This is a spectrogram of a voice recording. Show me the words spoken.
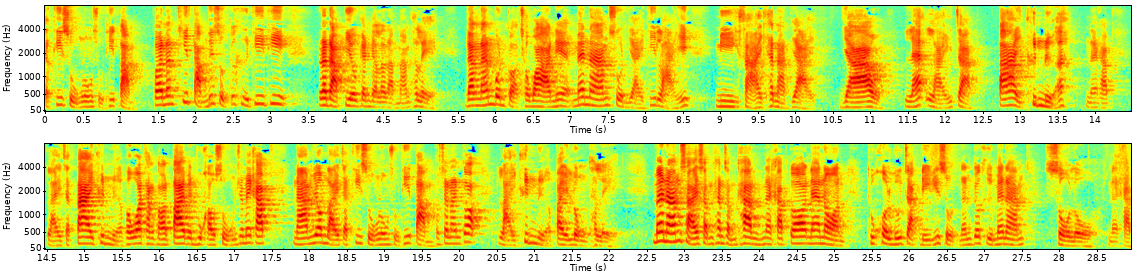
จากที่สูงลงสู่ที่ต่ำ เพราะฉะนั้นที่ต่ำที่สุดก็คือที่ที่ระดับเดียวกันกับระดับน้ำทะเล ดังนั้นบนเกาะชวาเนี่ยแม่น้ำส่วนใหญ่ที่ไหล มีสายขนาดใหญ่ ยาวและไหลจากใต้ขึ้นเหนือนะครับไหลจากใต้ขึ้นเหนือ เพราะว่าทางตอนใต้เป็นภูเขาสูงใช่ไหมครับน้ำย่อมไหลจากที่สูงลงสู่ที่ต่ำเพราะฉะนั้นก็ไหลขึ้นเหนือไปลงทะเล แม่น้ำสายสำคัญสำคัญนะครับก็แน่นอน ทุกคนรู้จักดีที่สุดนั่นก็คือแม่น้ำโซโลนะครับ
